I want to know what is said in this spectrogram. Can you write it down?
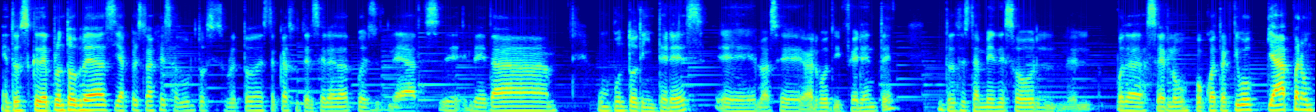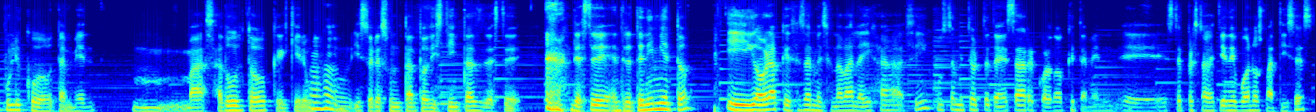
Entonces que de pronto veas ya personajes adultos y sobre todo en este caso tercera edad, pues le, da un punto de interés, eh, lo hace algo diferente. Entonces también eso puede hacerlo un poco atractivo ya para un público también más adulto que quiere historias un tanto distintas de este, de este entretenimiento. Y ahora que César mencionaba a la hija, sí, justamente ahorita también estaba recordando que también eh, este personaje tiene buenos matices,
